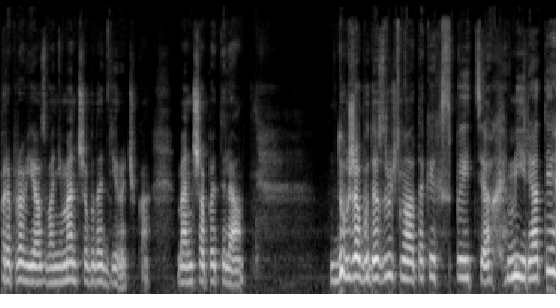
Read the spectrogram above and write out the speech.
при пров'язуванні. Менше буде дірочка, менша петля. Дуже буде зручно на таких спицях міряти,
